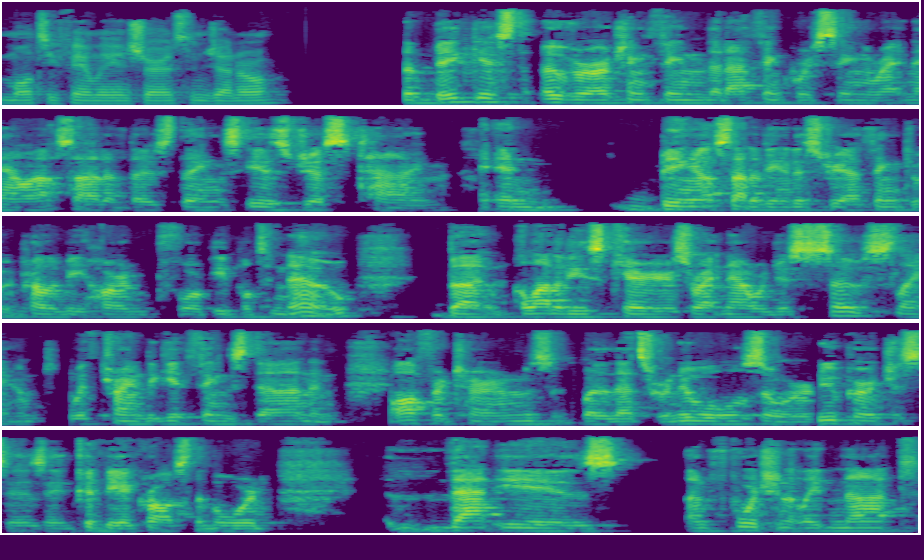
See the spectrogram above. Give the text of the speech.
multifamily insurance in general? The biggest overarching theme that I think we're seeing right now outside of those things is just time. And being outside of the industry, I think it would probably be hard for people to know. But a lot of these carriers right now are just so slammed with trying to get things done and offer terms, whether that's renewals or new purchases, it could be across the board. That is unfortunately not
